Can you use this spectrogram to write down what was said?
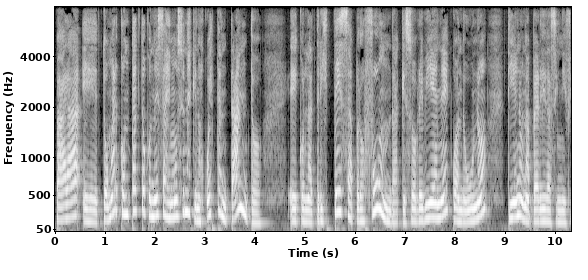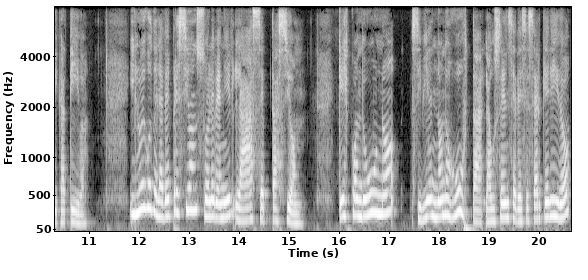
para eh, tomar contacto con esas emociones que nos cuestan tanto, eh, con la tristeza profunda que sobreviene cuando uno tiene una pérdida significativa. Y luego de la depresión suele venir la aceptación que es cuando uno, si bien no nos gusta la ausencia de ese ser querido,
